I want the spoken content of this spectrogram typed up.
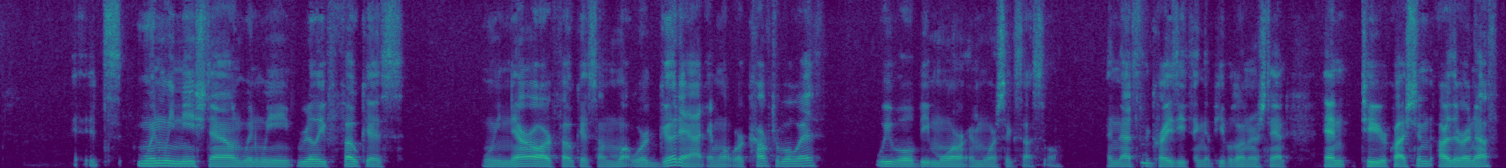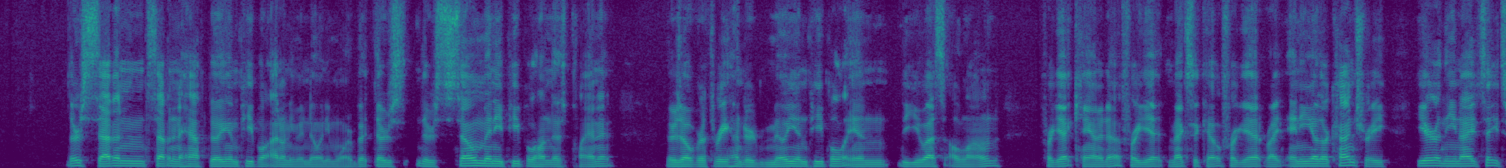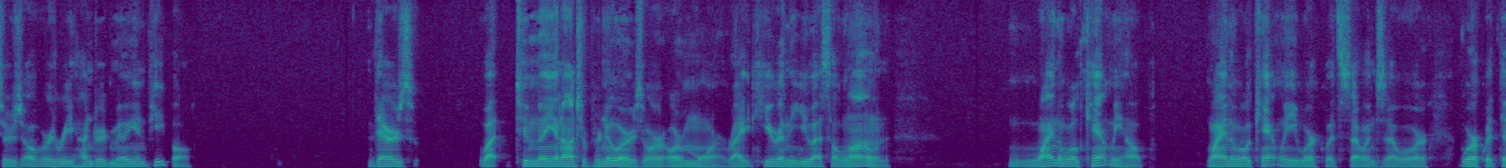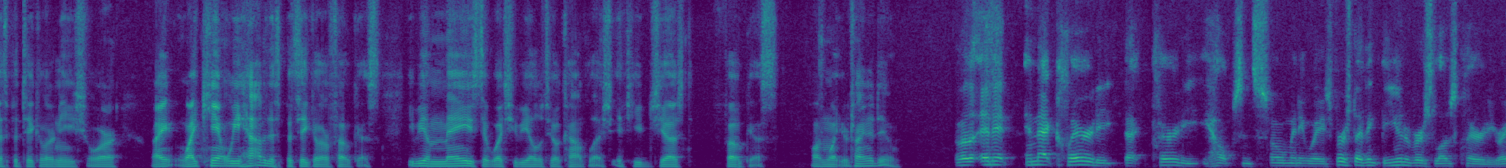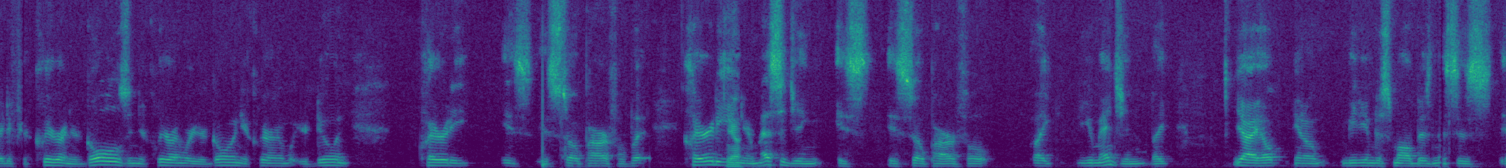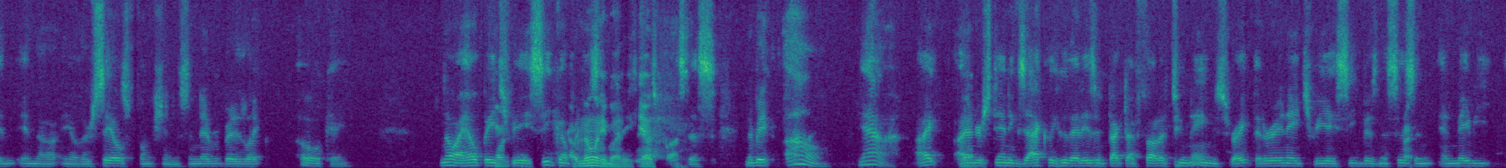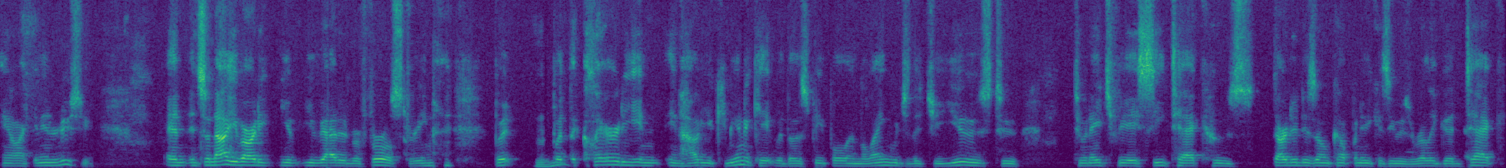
it's when we niche down, when we really focus, when we narrow our focus on what we're good at and what we're comfortable with, we will be more and more successful. And that's the mm. crazy thing that people don't understand. And to your question, are there enough? There's seven, seven and a half billion people. I don't even know anymore, but there's there's so many people on this planet. There's over 300 million people in the US alone. Forget Canada, forget Mexico, forget right any other country here in the United States, there's over 300 million people. There's what 2 million entrepreneurs or or more right here in the US alone. Why in the world can't we help? Why in the world can't we work with so and so or work with this particular niche or right? Why can't we have this particular focus? You'd be amazed at what you'd be able to accomplish if you just focus on what you're trying to do. Well, and it and that clarity, that clarity helps in so many ways. First, I think the universe loves clarity, right? If you're clear on your goals and you're clear on where you're going, you're clear on what you're doing, clarity is is so powerful. But clarity yeah. in your messaging is is so powerful. Like you mentioned, like yeah, I help you know medium to small businesses in in the you know their sales functions, and everybody's like, oh okay. No, I help HVAC companies. I know anybody? Yeah. Process. And they're like, oh yeah, I, I understand exactly who that is. In fact, I've thought of two names, right, that are in HVAC businesses, right. and, and maybe you know I can introduce you. And and so now you've already you've, you've added referral stream, but mm-hmm. but the clarity in in how you communicate with those people and the language that you use to to an HVAC tech who's started his own company because he was really good tech,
